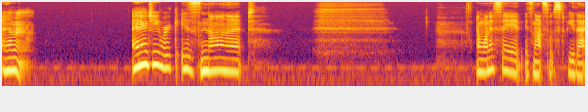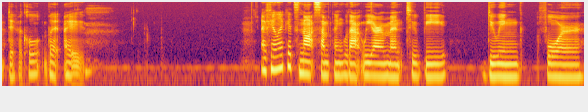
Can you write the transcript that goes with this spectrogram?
um energy work is not. I want to say it, it's not supposed to be that difficult, but I. I feel like it's not something that we are meant to be doing for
